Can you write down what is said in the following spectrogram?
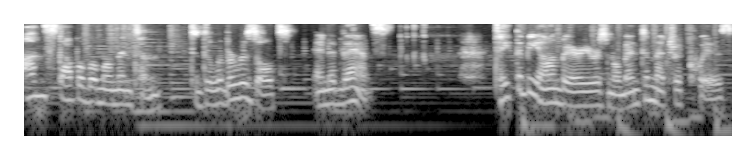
unstoppable momentum to deliver results and advance. Take the Beyond Barriers Momentum Metric quiz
